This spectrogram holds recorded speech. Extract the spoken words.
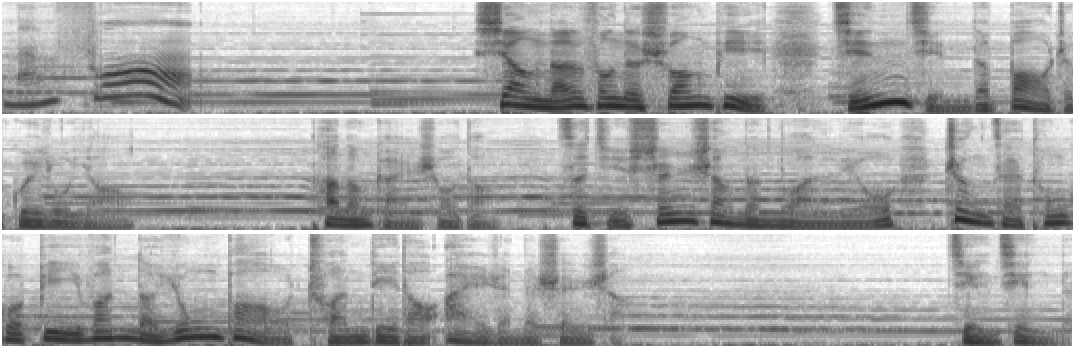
南风，向南风的双臂紧紧地抱着归路遥，他能感受到自己身上的暖流正在通过臂弯的拥抱传递到爱人的身上。静静的，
